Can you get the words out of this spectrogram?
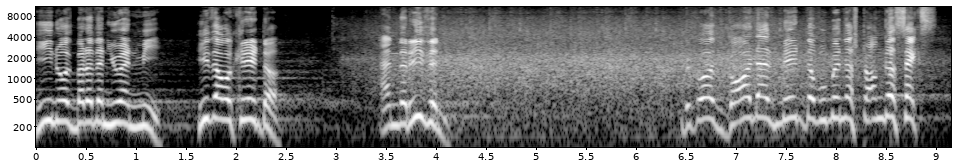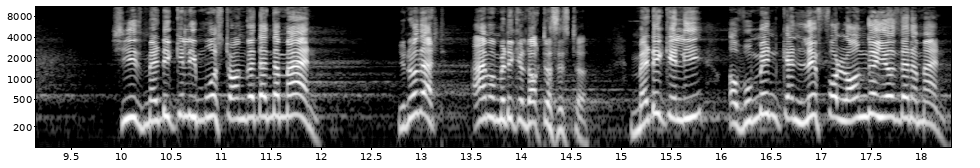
He knows better than you and me. He's our creator. And the reason, because God has made the woman a stronger sex. She is medically more stronger than the man. You know that? I'm a medical doctor, sister. Medically, a woman can live for longer years than a man.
